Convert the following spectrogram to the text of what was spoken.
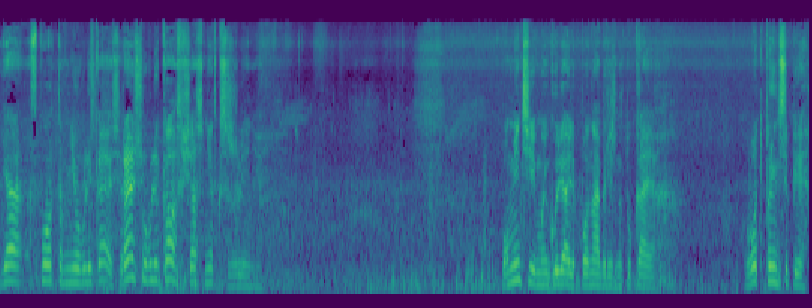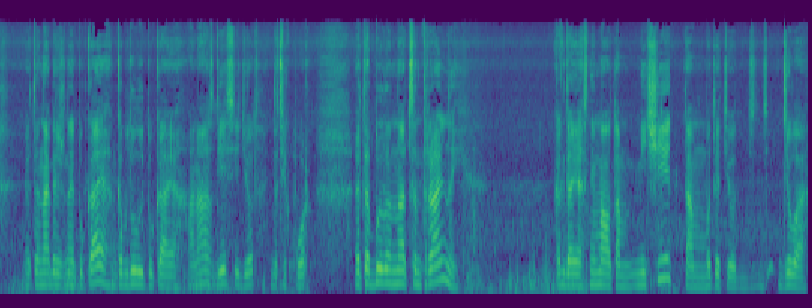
Я спортом не увлекаюсь. Раньше увлекался, сейчас нет, к сожалению. Помните, мы гуляли по набережной Тукая? Вот, в принципе, это набережная Тукая, Габдулы Тукая. Она здесь идет до сих пор. Это было на центральной, когда я снимал там мечеть, там вот эти вот дела,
